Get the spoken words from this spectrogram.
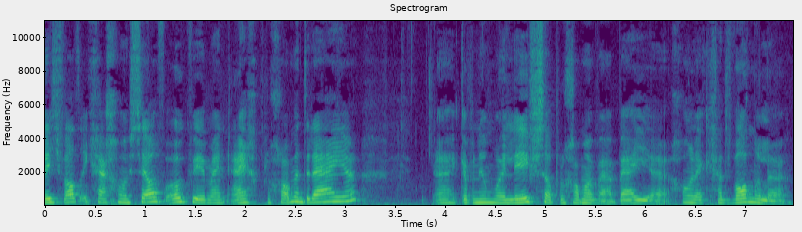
weet je wat, ik ga gewoon zelf ook weer mijn eigen programma draaien. Uh, ik heb een heel mooi leefstijlprogramma waarbij je gewoon lekker gaat wandelen,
